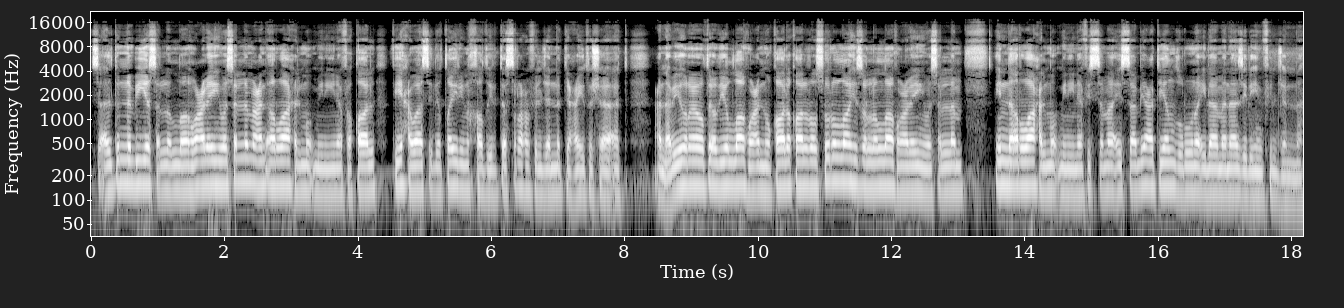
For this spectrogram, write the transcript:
سألت النبي صلى الله عليه وسلم عن أرواح المؤمنين فقال في حواسل طير خضر تسرح في الجنة حيث شاءت. عن أبي هريرة رضي الله عنه قال قال رسول الله صلى الله عليه وسلم إن أرواح المؤمنين في السماء السابعة ينظرون إلى منازلهم في الجنة.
